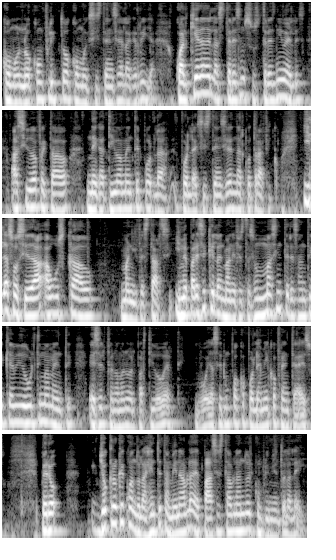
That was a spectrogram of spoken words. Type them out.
como no conflicto, como existencia de la guerrilla. Cualquiera de las tres en sus tres niveles ha sido afectado negativamente por la, por la existencia del narcotráfico. Y la sociedad ha buscado manifestarse. Y me parece que la manifestación más interesante que ha habido últimamente es el fenómeno del Partido Verde. Y voy a ser un poco polémico frente a eso. Pero yo creo que cuando la gente también habla de paz, está hablando del cumplimiento de la ley.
